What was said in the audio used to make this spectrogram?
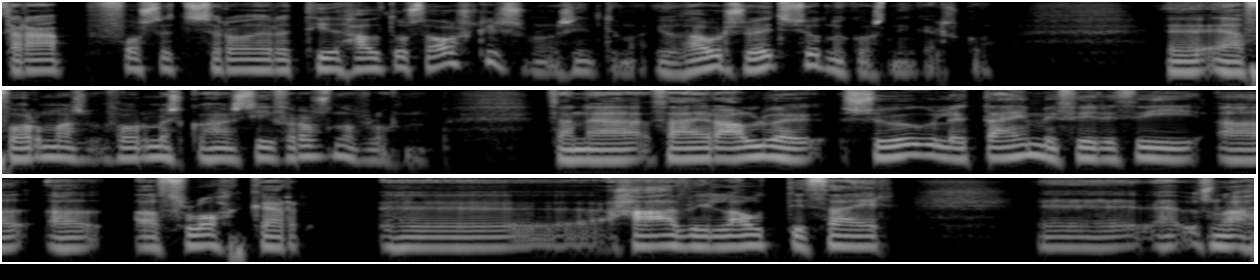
drap fósetsráður að tíð Haldurs Áskilsson síndum að, jú þá eru sveitstjórnarkostningar sko, eða formesku hans í frásnafloknum. Þannig að það er alveg söguleg dæmi fyrir því að, að, að flokkar uh, hafi látið þær uh, svona,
